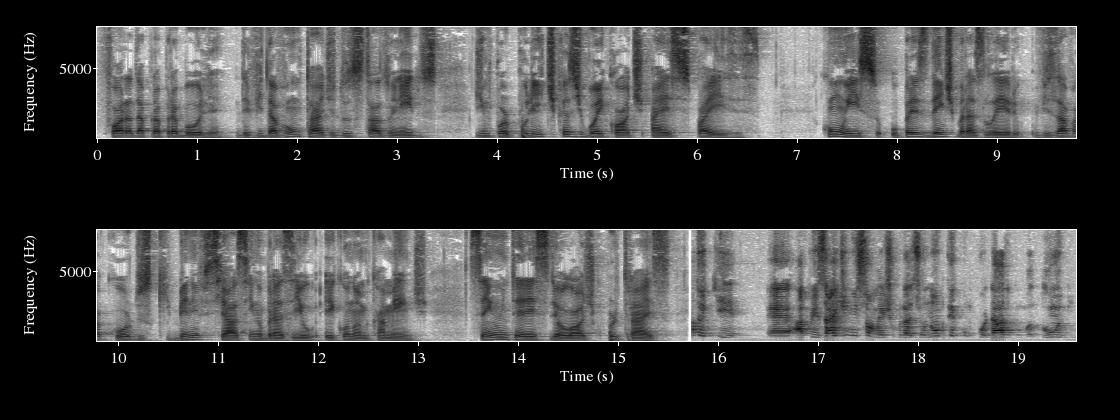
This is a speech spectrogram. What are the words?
fora da própria bolha, devido à vontade dos Estados Unidos de impor políticas de boicote a esses países. Com isso, o presidente brasileiro visava acordos que beneficiassem o Brasil economicamente, sem um interesse ideológico por trás. É que, é, apesar de inicialmente o Brasil não ter concordado com o Bandung,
